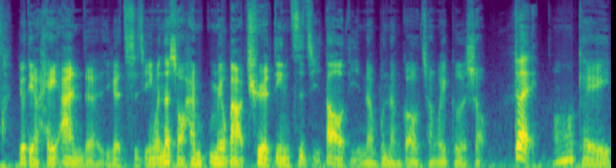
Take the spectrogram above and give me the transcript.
有点黑暗的一个时期，因为那时候还没有办法确定自己到底能不能够成为歌手。对，OK，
